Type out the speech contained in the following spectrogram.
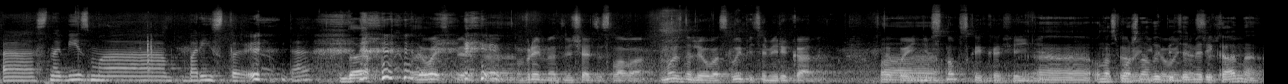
э, снобизма баристы, да? Да, Давай теперь это время отвечать за слова. Можно ли у вас выпить американо? Такой не в снобской кофейне. э, у нас можно выпить американо.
